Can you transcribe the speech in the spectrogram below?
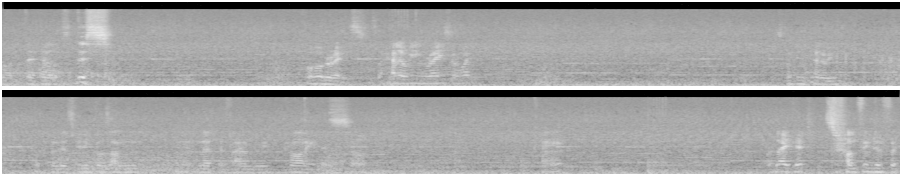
What the hell is this? Halloween race or what? It's nothing Halloween. When this video goes on, uh, not if I'm recording this, so. Okay. I like it. It's something different.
